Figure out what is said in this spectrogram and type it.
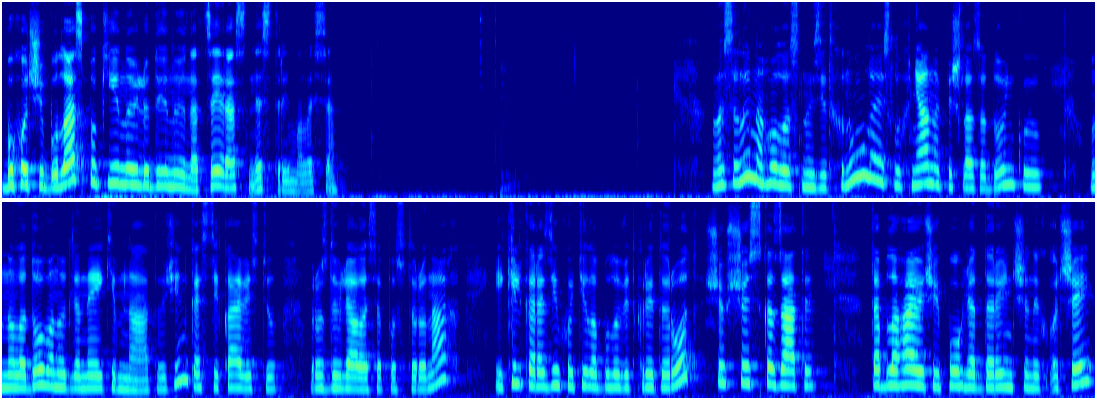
бо, хоч і була спокійною людиною, на цей раз не стрималася. Василина голосно зітхнула і слухняно пішла за донькою у наладовану для неї кімнату. Жінка з цікавістю роздивлялася по сторонах і кілька разів хотіла було відкрити рот, щоб щось сказати, та благаючий погляд даринчиних очей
